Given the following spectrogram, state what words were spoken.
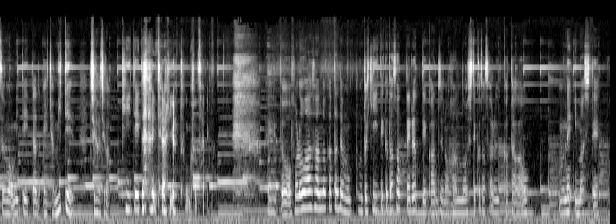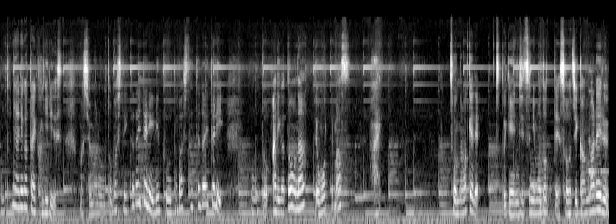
つも見ていただいじゃ見て？違う違う。聞いていただいてありがとうございます。えーと、フォロワーさんの方でも本当聞いてくださってるっていう感じの反応してくださる方がねいまして本当にありがたい限りです。マシュマロを飛ばしていただいたりリップを飛ばしていただいたり本当ありがとうなって思ってます。はい。そんなわけでちょっと現実に戻って掃除頑張れる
